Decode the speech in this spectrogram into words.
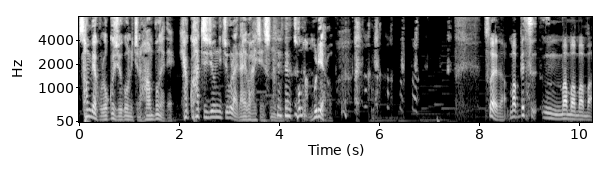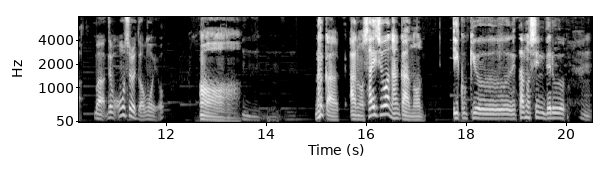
365日の半分やで。180日ぐらいライブ配信すんねんで。そんなん無理やろ。そうやな。まあ別、うん、まあまあまあまあ。まあでも面白いとは思うよ。ああ。うん。うんなんか、あの、最初はなんかあの、育休で楽しんでるうん。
